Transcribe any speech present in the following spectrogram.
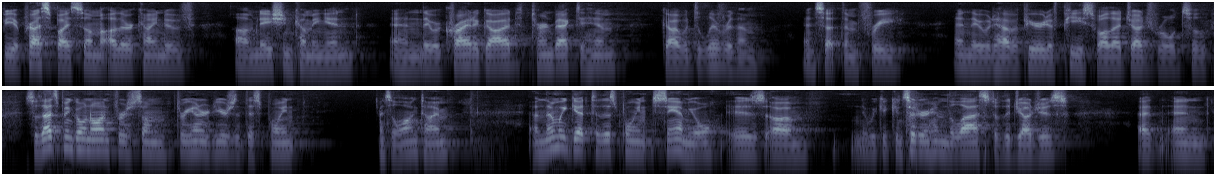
be oppressed by some other kind of um, nation coming in, and they would cry to God, turn back to Him. God would deliver them and set them free and they would have a period of peace while that judge ruled. So, so that's been going on for some 300 years at this point. It's a long time. And then we get to this point. Samuel is, um, we could consider him the last of the judges. And, and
